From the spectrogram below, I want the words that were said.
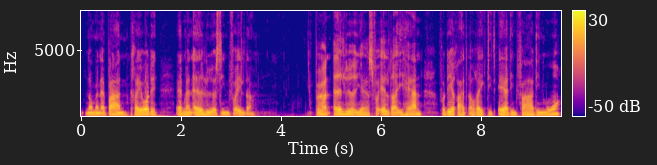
når man er barn, kræver det, at man adlyder sine forældre. Børn, adlyd jeres forældre i Herren, for det er ret og rigtigt. Ær din far og din mor.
